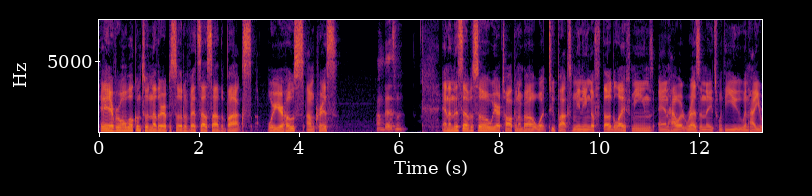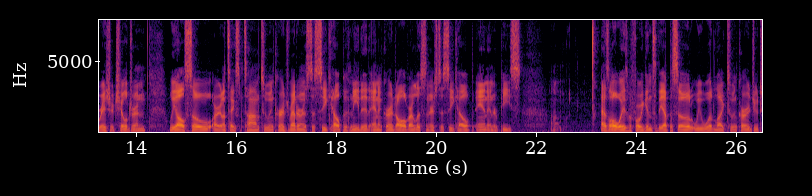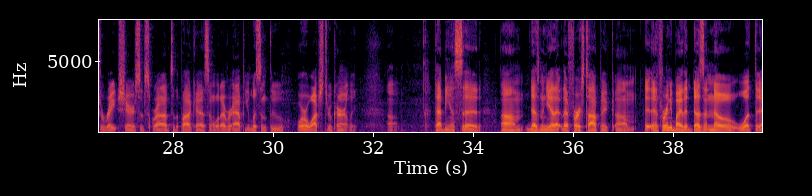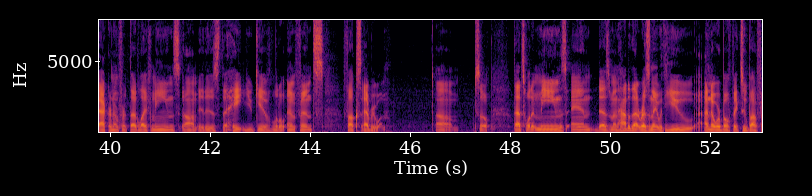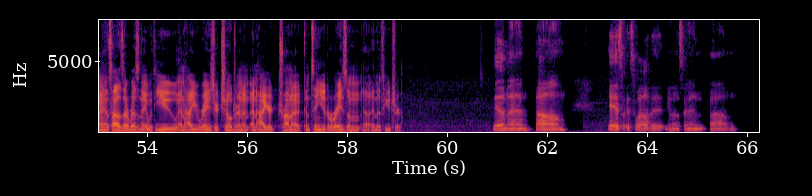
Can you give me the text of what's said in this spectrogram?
Hey everyone, welcome to another episode of Vets Outside the Box. We're your hosts. I'm Chris. I'm Desmond. And in this episode, we are talking about what Tupac's meaning of thug life means and how it resonates with you and how you raise your children. We also are going to take some time to encourage veterans to seek help if needed and encourage all of our listeners to seek help and inner peace. Um, as always, before we get into the episode, we would like to encourage you to rate, share, subscribe to the podcast in whatever app you listen through or watch through currently. Um, that being said, um, Desmond, yeah, that, that first topic, um, and for anybody that doesn't know what the acronym for Thug Life means, um, it is the hate you give little infants fucks everyone. Um, so that's what it means. And Desmond, how did that resonate with you? I know we're both big Tupac fans. How does that resonate with you and how you raise your children and, and how you're trying to continue to raise them uh, in the future? Yeah, man. Um, yeah, it's it's wild that you know what I'm saying. Um,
